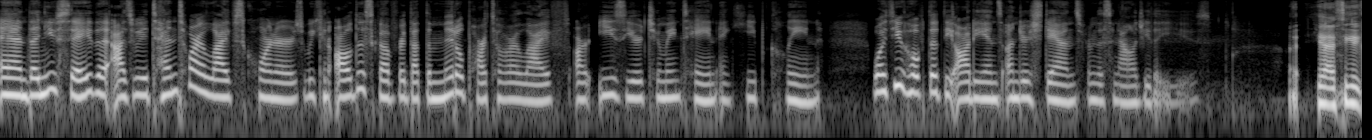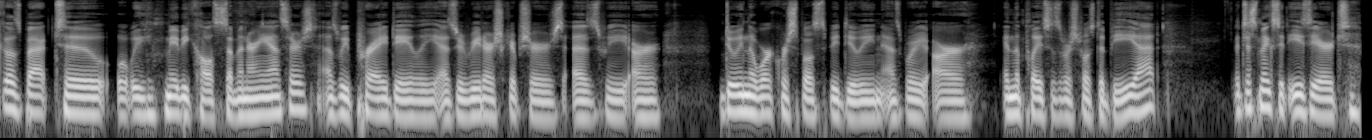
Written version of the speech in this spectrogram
And then you say that as we attend to our life's corners, we can all discover that the middle parts of our life are easier to maintain and keep clean. What do you hope that the audience understands from this analogy that you use? Yeah, I think it goes back to what we maybe call seminary answers. As we pray daily, as we read our scriptures, as we are doing the work we're supposed to be doing, as we are in the places we're supposed to be at, it just makes it easier to,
